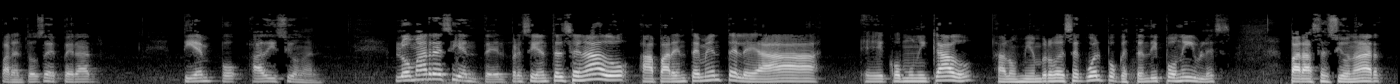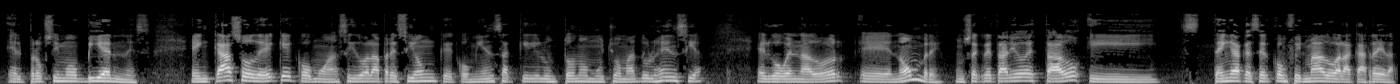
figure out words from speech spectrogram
para entonces esperar tiempo adicional. Lo más reciente, el presidente del Senado aparentemente le ha eh, comunicado a los miembros de ese cuerpo que estén disponibles para sesionar el próximo viernes. En caso de que, como ha sido la presión que comienza a adquirir un tono mucho más de urgencia, el gobernador eh, nombre un secretario de Estado y tenga que ser confirmado a la carrera.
